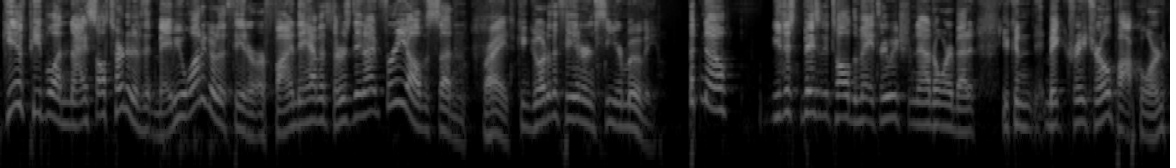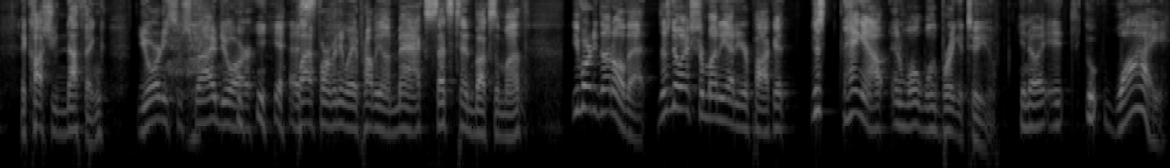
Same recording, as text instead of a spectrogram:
give people a nice alternative that maybe want to go to the theater or find they have a Thursday night free all of a sudden. Right. You can go to the theater and see your movie. But no, you just basically told them, hey, three weeks from now, don't worry about it. You can make create your own popcorn. It costs you nothing. You already subscribe to our Yes. platform anyway, probably on Max. That's ten bucks a month. You've already done all that. There's no extra money out of your pocket. Just hang out, and we'll we'll bring it to you. You know, it. Why?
